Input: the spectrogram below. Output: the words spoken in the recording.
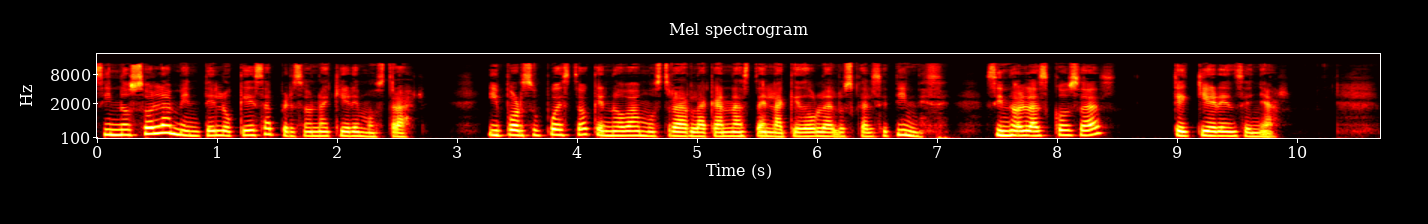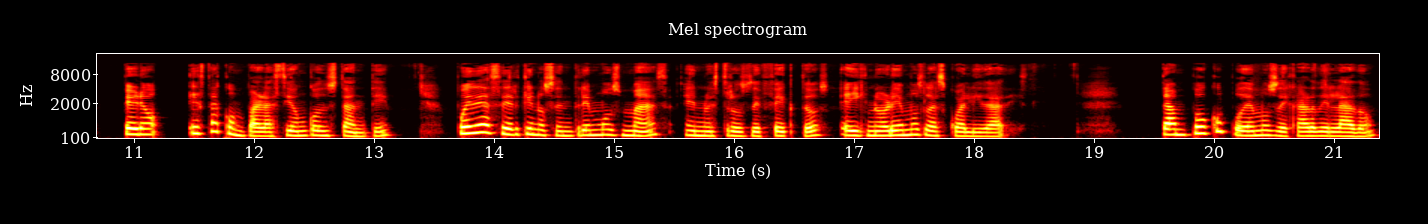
sino solamente lo que esa persona quiere mostrar. Y por supuesto que no va a mostrar la canasta en la que dobla los calcetines, sino las cosas que quiere enseñar. Pero esta comparación constante puede hacer que nos centremos más en nuestros defectos e ignoremos las cualidades. Tampoco podemos dejar de lado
